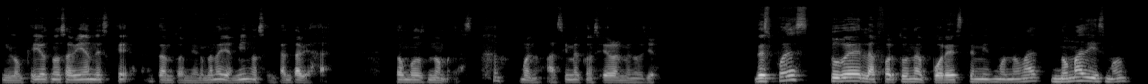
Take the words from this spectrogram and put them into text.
Lo que ellos no sabían es que tanto a mi hermana y a mí nos encanta viajar. Somos nómadas. bueno, así me considero al menos yo. Después tuve la fortuna por este mismo nomadismo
